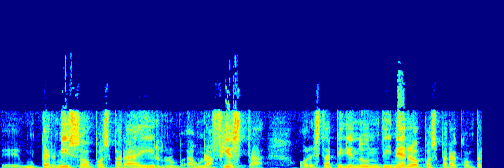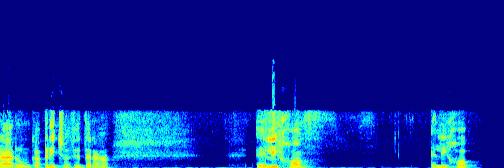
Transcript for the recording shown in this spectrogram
eh, un permiso pues para ir a una fiesta o le está pidiendo un dinero pues para comprar un capricho, etcétera. El hijo, el hijo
